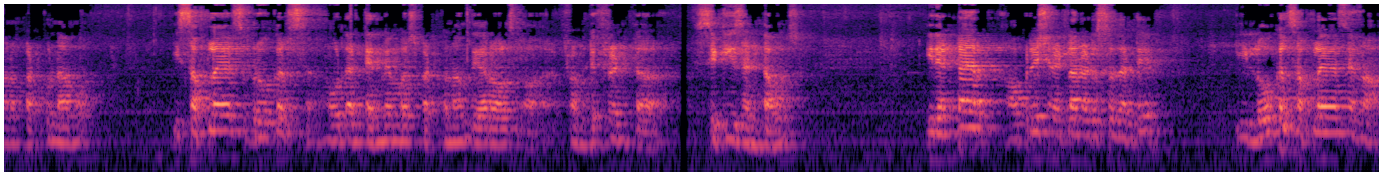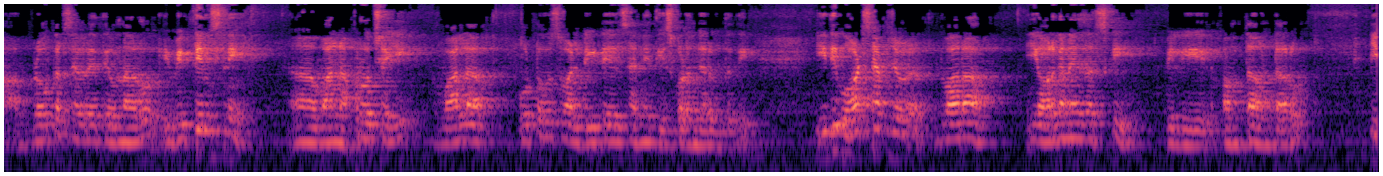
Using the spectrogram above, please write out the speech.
మనం పట్టుకున్నాము. ఈ suppliers brokers more than ten members పట్టుకున్నాం. They are also from different cities and towns ఇది ఎంటైర్ ఆపరేషన్ ఎట్లా నడుస్తుంది అంటే ఈ లోకల్ సప్లయర్స్ అండ్ బ్రోకర్స్ ఎవరైతే ఉన్నారో ఈ విక్టిమ్స్ని uh, వాళ్ళని అప్రోచ్ అయ్యి వాళ్ళ ఫొటోస్ వాళ్ళ డీటెయిల్స్ అన్ని తీసుకోవడం జరుగుతుంది. ఇది వాట్సాప్ ద్వారా ఈ ఆర్గనైజర్స్కి వీళ్ళు పంపుతా ఉంటారు. ఈ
